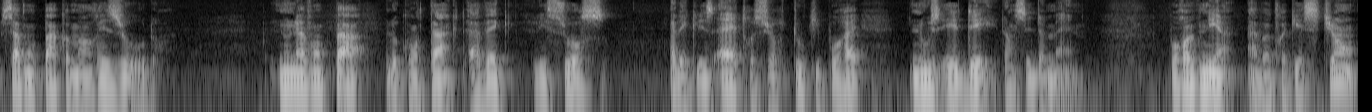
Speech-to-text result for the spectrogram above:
savons pas comment résoudre. Nous n'avons pas le contact avec les sources, avec les êtres surtout qui pourraient nous aider dans ces domaines. Pour revenir à votre question,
